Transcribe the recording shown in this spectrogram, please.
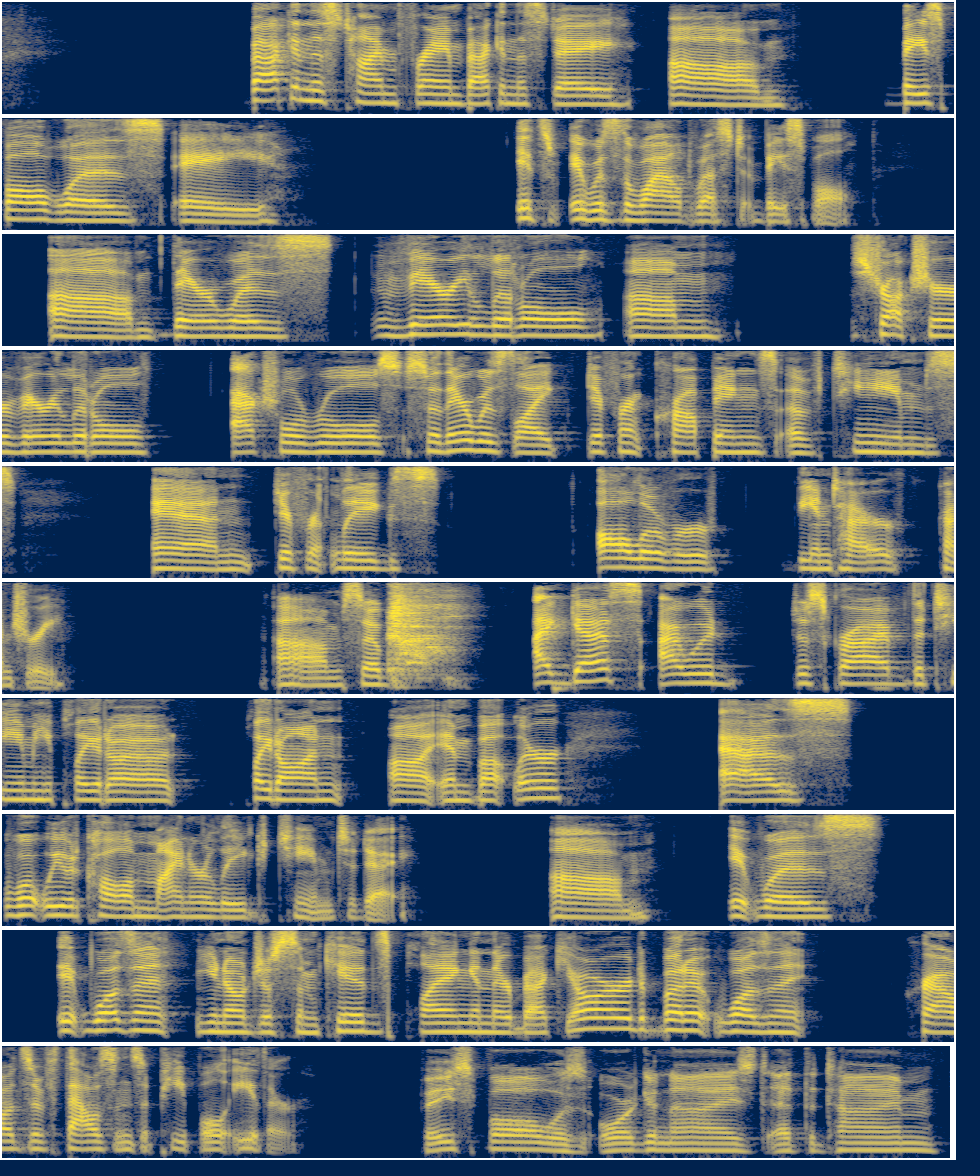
back in this time frame, back in this day, um, baseball was a it's it was the wild west of baseball. Um, there was very little um, structure, very little actual rules. So there was like different croppings of teams and different leagues all over the entire country. Um, so I guess I would describe the team he played uh played on uh, in Butler as what we would call a minor league team today. Um, it was it wasn't you know just some kids playing in their backyard, but it wasn't crowds of thousands of people either. Baseball was organized at the time.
